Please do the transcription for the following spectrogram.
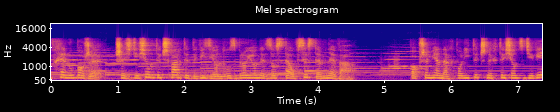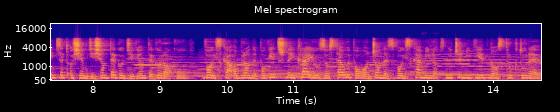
W Helu Borze, 64 Dywizjon uzbrojony został w system NEWA. Po przemianach politycznych 1989 roku, Wojska Obrony Powietrznej kraju zostały połączone z wojskami lotniczymi w jedną strukturę,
